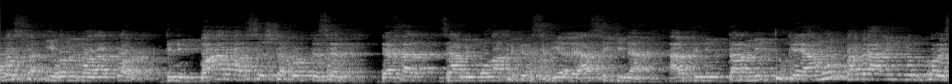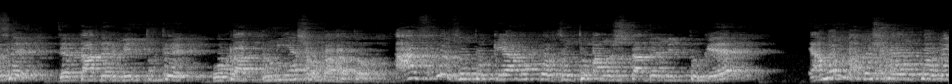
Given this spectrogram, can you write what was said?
অবস্থা কি হবে মরার পর তিনি বারবার চেষ্টা করতেছেন দেখার যে আমি মোনাফিকের সিরিয়ালে আছি কিনা। আর তিনি, তারা মৃত্যুকে এমন ভাবে আলিঙ্গন করেছে যে তাদের মৃত্যুতে গোটা দুনিয়া শোকাহত। আজ পর্যন্ত, কেয়ামত পর্যন্ত মানুষ তাদের মৃত্যুকে এমন ভাবে স্মরণ করবে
